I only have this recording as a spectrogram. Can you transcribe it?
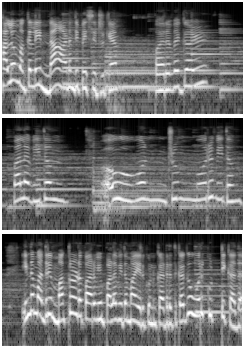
ஹலோ மக்களே நான் ஆனந்தி பேசிட்டு இருக்கேன் பறவைகள் பலவிதம் ஒவ்வொன்றும் ஒரு விதம் இந்த மாதிரி மக்களோட பார்வையும் பல விதமாக இருக்குன்னு காட்டுறதுக்காக ஒரு குட்டி கதை.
